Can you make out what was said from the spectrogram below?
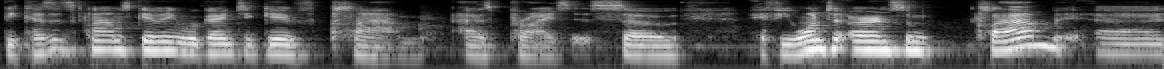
because it's Clamsgiving. We're going to give clam as prizes. So if you want to earn some clam, uh,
